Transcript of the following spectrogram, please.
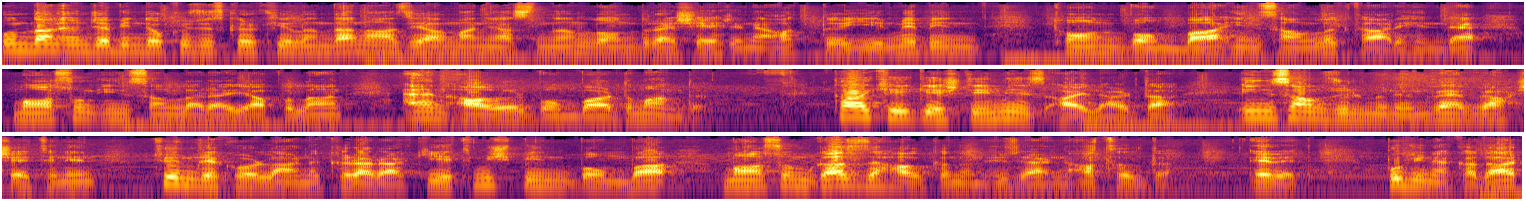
Bundan önce 1940 yılında Nazi Almanyası'nın Londra şehrine attığı 20 bin ton bomba insanlık tarihinde masum insanlara yapılan en ağır bombardımandı. Ta ki geçtiğimiz aylarda insan zulmünün ve vahşetinin tüm rekorlarını kırarak 70 bin bomba masum Gazze halkının üzerine atıldı. Evet, bugüne kadar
